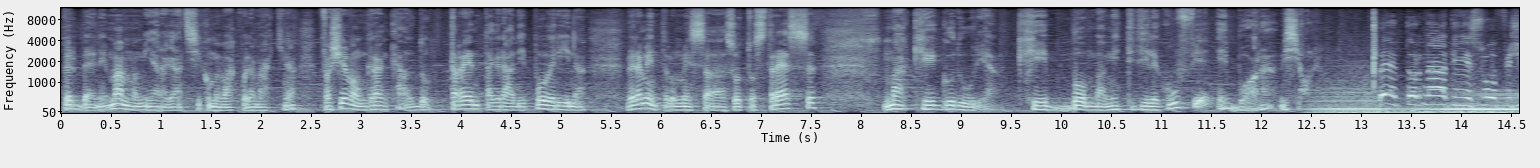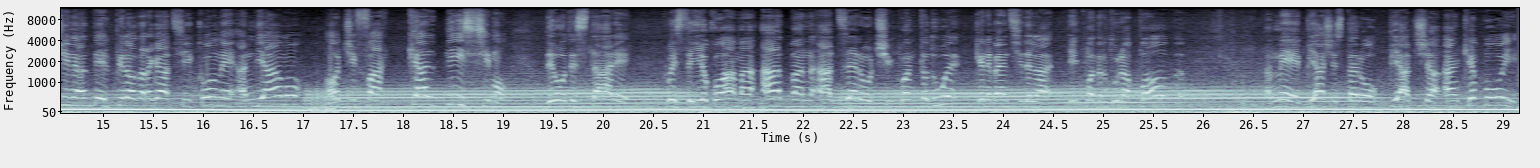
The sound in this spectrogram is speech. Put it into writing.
per bene. Mamma mia ragazzi, come va quella macchina? Faceva un gran caldo, 30 gradi, poverina, veramente l'ho messa sotto stress, ma che goduria, che bomba, mettiti le cuffie e buona visione. Bentornati su Officina del Pilota ragazzi, come andiamo? Oggi fa caldissimo, devo testare queste Yokohama Advan A052 che ne pensi della inquadratura POV a me piace spero piaccia anche a voi.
